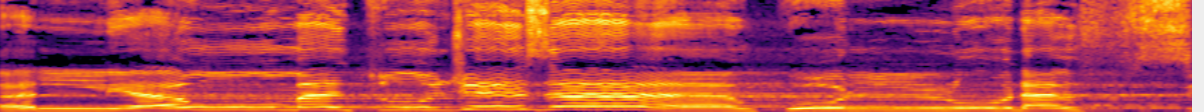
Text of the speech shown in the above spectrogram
اليوم تجزى كل نفس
